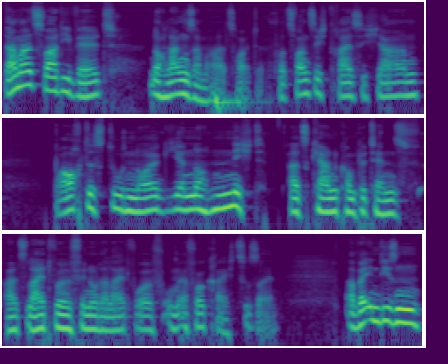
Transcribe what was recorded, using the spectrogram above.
Damals war die Welt noch langsamer als heute. Vor 20, 30 Jahren brauchtest du Neugier noch nicht als Kernkompetenz, als Leitwölfin oder Leitwolf, um erfolgreich zu sein. Aber in diesen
